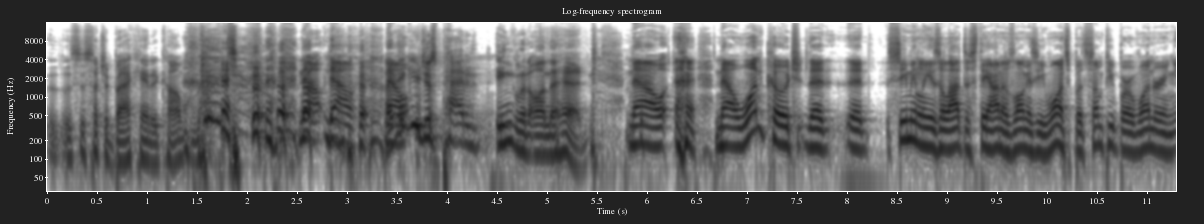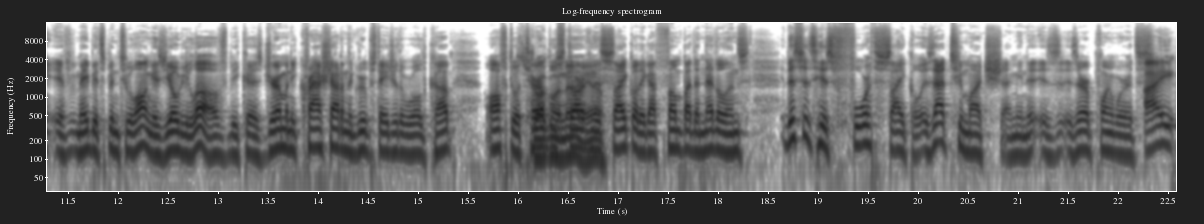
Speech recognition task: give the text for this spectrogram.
this is such a backhanded compliment. now, now, now, I think you just patted England on the head. now, now, one coach that that seemingly is allowed to stay on as long as he wants, but some people are wondering if maybe it's been too long. Is Jogi Löw because Germany crashed out in the group stage of the World Cup, off to a terrible Struggling now, start in yeah. this cycle. They got thumped by the Netherlands. This is his fourth cycle. Is that too much? I mean, is is there a point where it's I,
